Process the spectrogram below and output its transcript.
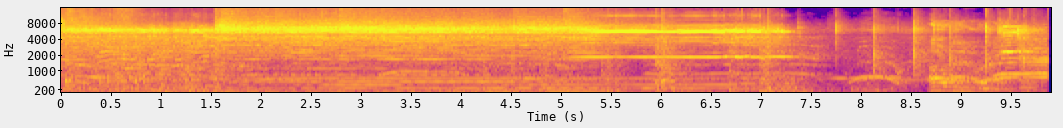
so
